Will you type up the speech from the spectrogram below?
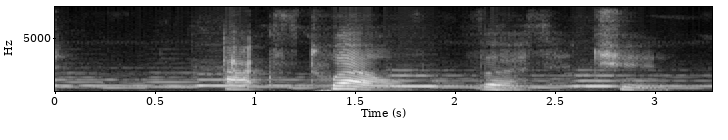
Acts 12, verse 2.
